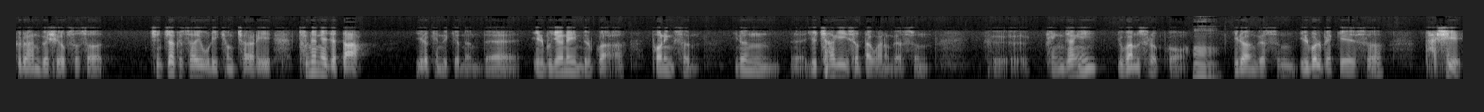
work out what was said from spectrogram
그러한 것이 없어서 진짜 그 사이 우리 경찰이 투명해졌다 이렇게 느꼈는데 일부 연예인들과 버닝썬 이런 유착이 있었다고 하는 것은 그 굉장히 유감스럽고 어. 이러한 것은 일벌백계에서 다시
